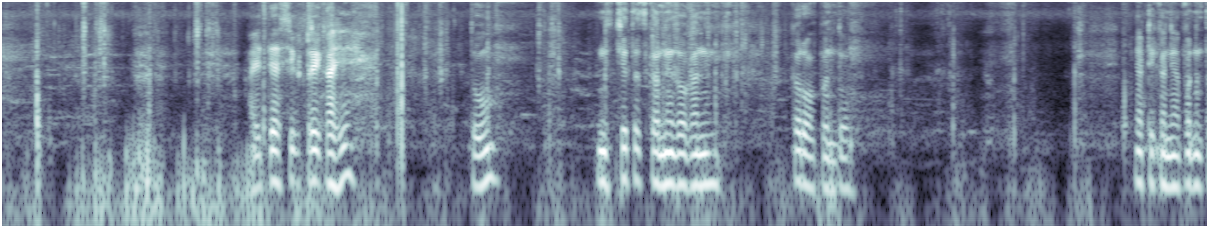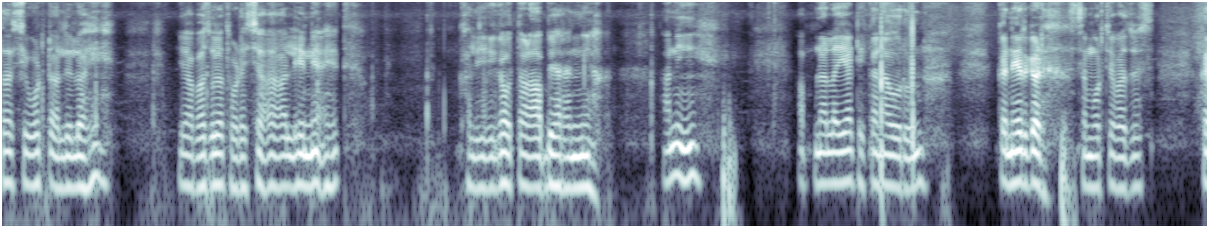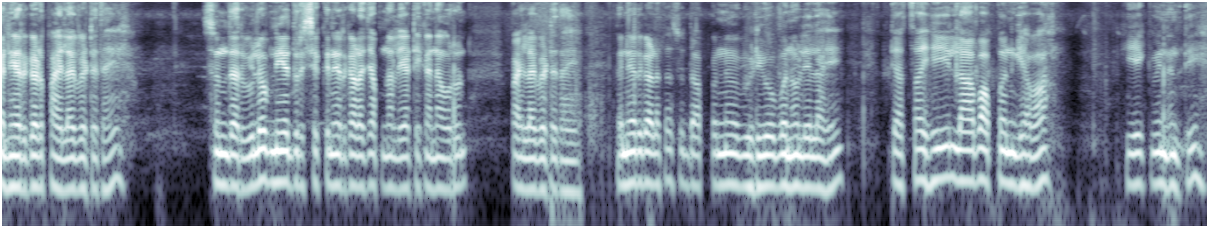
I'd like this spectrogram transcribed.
ऐतिहासिक ट्रेक आहे तो. निश्चितच करण्याजोगाने करू आपण तो. या ठिकाणी आपण आता शेवट आलेलो आहे. या बाजूला थोड्याशा लेणी आहेत. खाली गवताळा अभयारण्य आणि आपणाला या ठिकाणावरून कनेरगड समोरच्या बाजूस कनेरगड पाहायला भेटत आहे. सुंदर विलोभनीय दृश्य कनेरगडाचे आपणाला या ठिकाणावरून पाहायला भेटत आहे. कनेरगडाचा सुद्धा आपण व्हिडिओ बनवलेला आहे. त्याचाही लाभ आपण घ्यावा ही एक विनंती.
